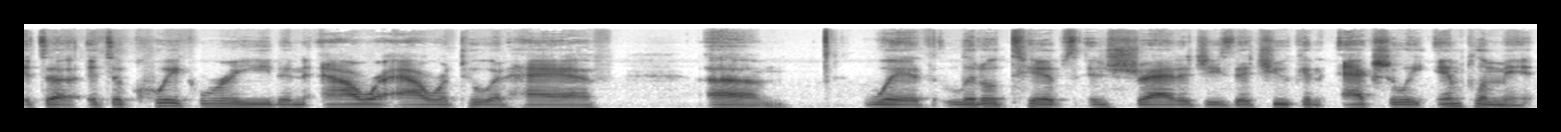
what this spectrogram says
it's a it's a quick read, an hour, hour to and a half, um, with little tips and strategies that you can actually implement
